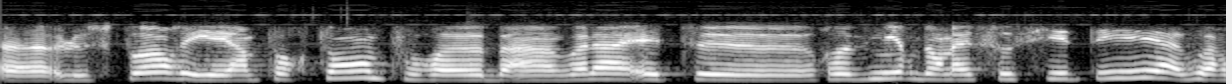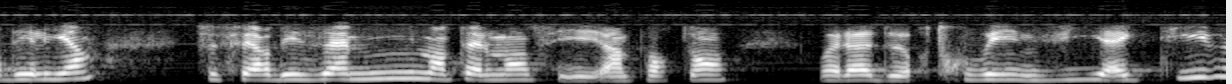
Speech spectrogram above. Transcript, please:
euh, le sport est important pour euh, ben voilà être euh, revenir dans la société, avoir des liens, se faire des amis mentalement, c'est important voilà de retrouver une vie active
